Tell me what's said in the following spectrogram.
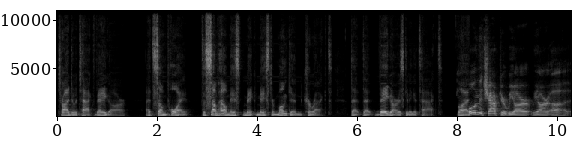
tried to attack Vhagar at some point to somehow make Maester Munkun correct that that Vhagar is getting attacked. But well, in the chapter we are we are uh,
